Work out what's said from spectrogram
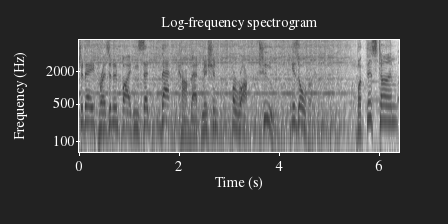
Today, President Biden said that combat mission, Iraq 2, is over. But this time,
